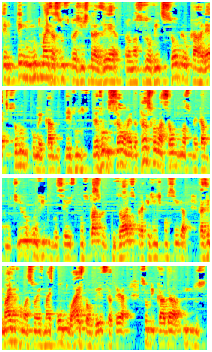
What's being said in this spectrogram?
Tem, tem muito mais assuntos para a gente trazer para os nossos ouvintes sobre o carro elétrico, sobre o mercado da evolução, né, da transformação do nosso mercado automotivo. Eu convido vocês nos próximos episódios para que a gente consiga trazer mais informações mais pontuais, talvez até sobre cada um dos,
